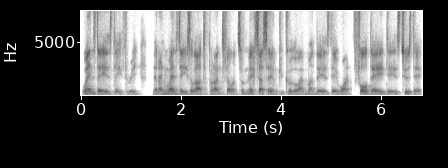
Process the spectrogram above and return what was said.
Wednesday is day three. Then on Wednesday he's allowed to put on tefillin. So mix asayim kikulo on Monday is day one, full day, day is Tuesday.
